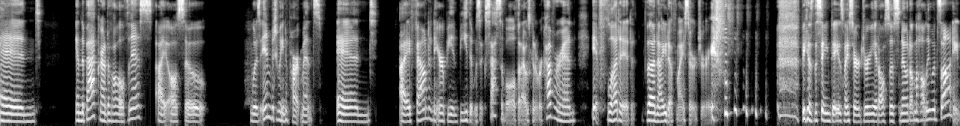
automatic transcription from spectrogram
And in the background of all of this, I also was in between apartments and I found an Airbnb that was accessible that I was going to recover in. It flooded the night of my surgery. because the same day as my surgery, it also snowed on the Hollywood sign.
